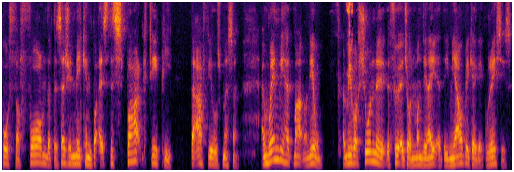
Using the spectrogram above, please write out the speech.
both their form, their decision making, but it's the spark, JP, that I feel is missing. And when we had Martin O'Neill, and we were shown the, the footage on Monday night at the Mjällby gig at Graces,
